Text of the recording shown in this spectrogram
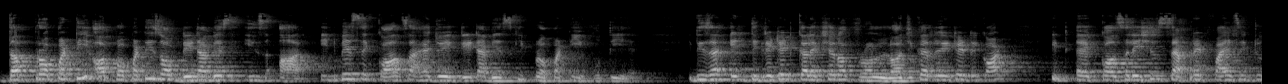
द प्रॉपर्टी और properties of database is are इनमें से कौन सा है जो एक डेटाबेस की प्रॉपर्टी होती है? It is an collection of of related record. It uh, consolidation separate files into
